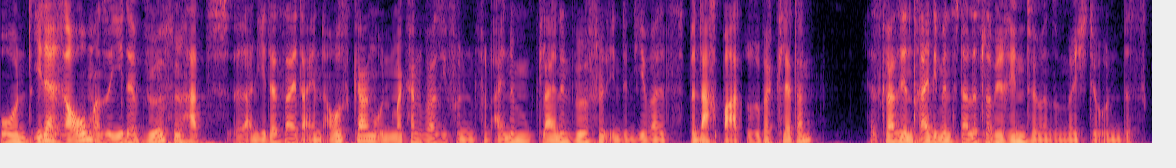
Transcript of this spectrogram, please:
und jeder Raum, also jeder Würfel hat äh, an jeder Seite einen Ausgang und man kann quasi von, von einem kleinen Würfel in den jeweils benachbarten rüberklettern. Das ist quasi ein dreidimensionales Labyrinth, wenn man so möchte. Und es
